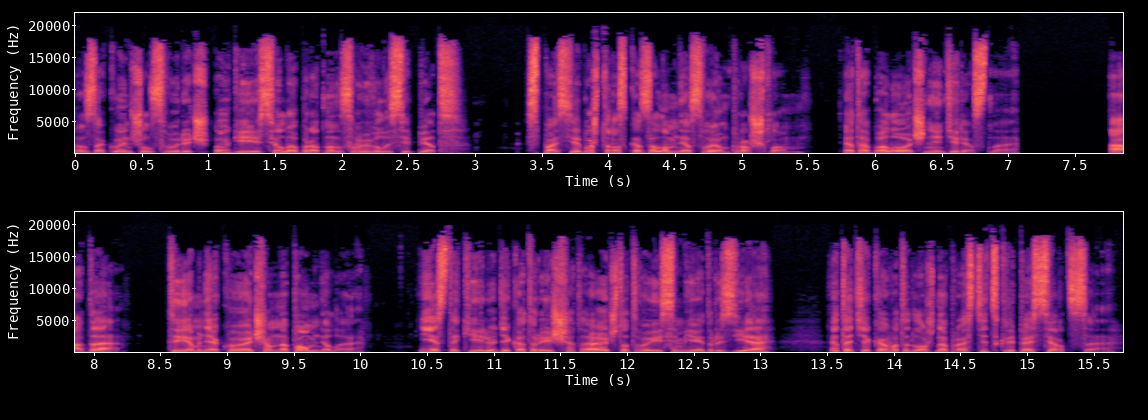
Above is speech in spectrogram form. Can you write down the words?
Закончил свою речь Оги и сел обратно на свой велосипед. Спасибо, что рассказала мне о своем прошлом. Это было очень интересно. А, да, ты мне кое о чем напомнила. Есть такие люди, которые считают, что твои семья и друзья — это те, кого ты должна простить, скрипя сердце.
